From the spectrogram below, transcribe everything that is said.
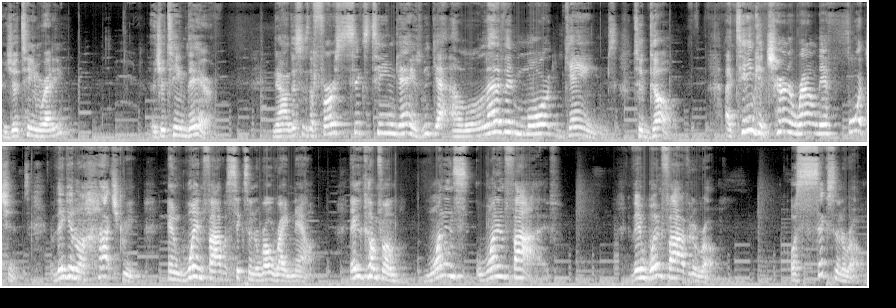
is your team ready? Is your team there? Now, this is the first 16 games. We got 11 more games to go. A team can turn around their fortunes if they get on a hot streak and win five or six in a row right now. They can come from one and one and five. If they win five in a row or six in a row,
